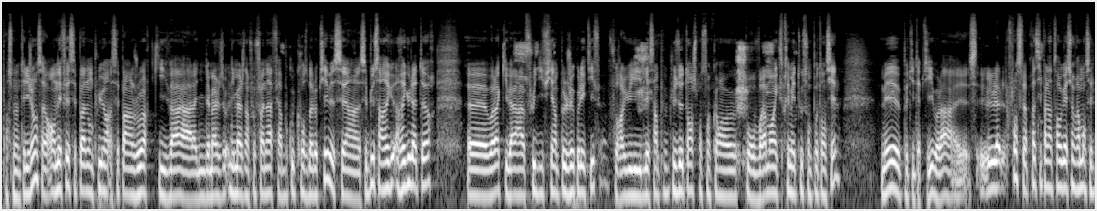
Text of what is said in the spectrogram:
par son intelligence. En effet, c'est pas non plus pas un joueur qui va à l'image d'un Fofana faire beaucoup de courses balle au pied, mais c'est plus un régulateur, euh, voilà, qui va fluidifier un peu le jeu collectif. Il faudra lui laisser un peu plus de temps, je pense encore, euh, pour vraiment exprimer tout son potentiel. Mais euh, petit à petit, voilà. Je pense que la principale interrogation, vraiment, c'est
